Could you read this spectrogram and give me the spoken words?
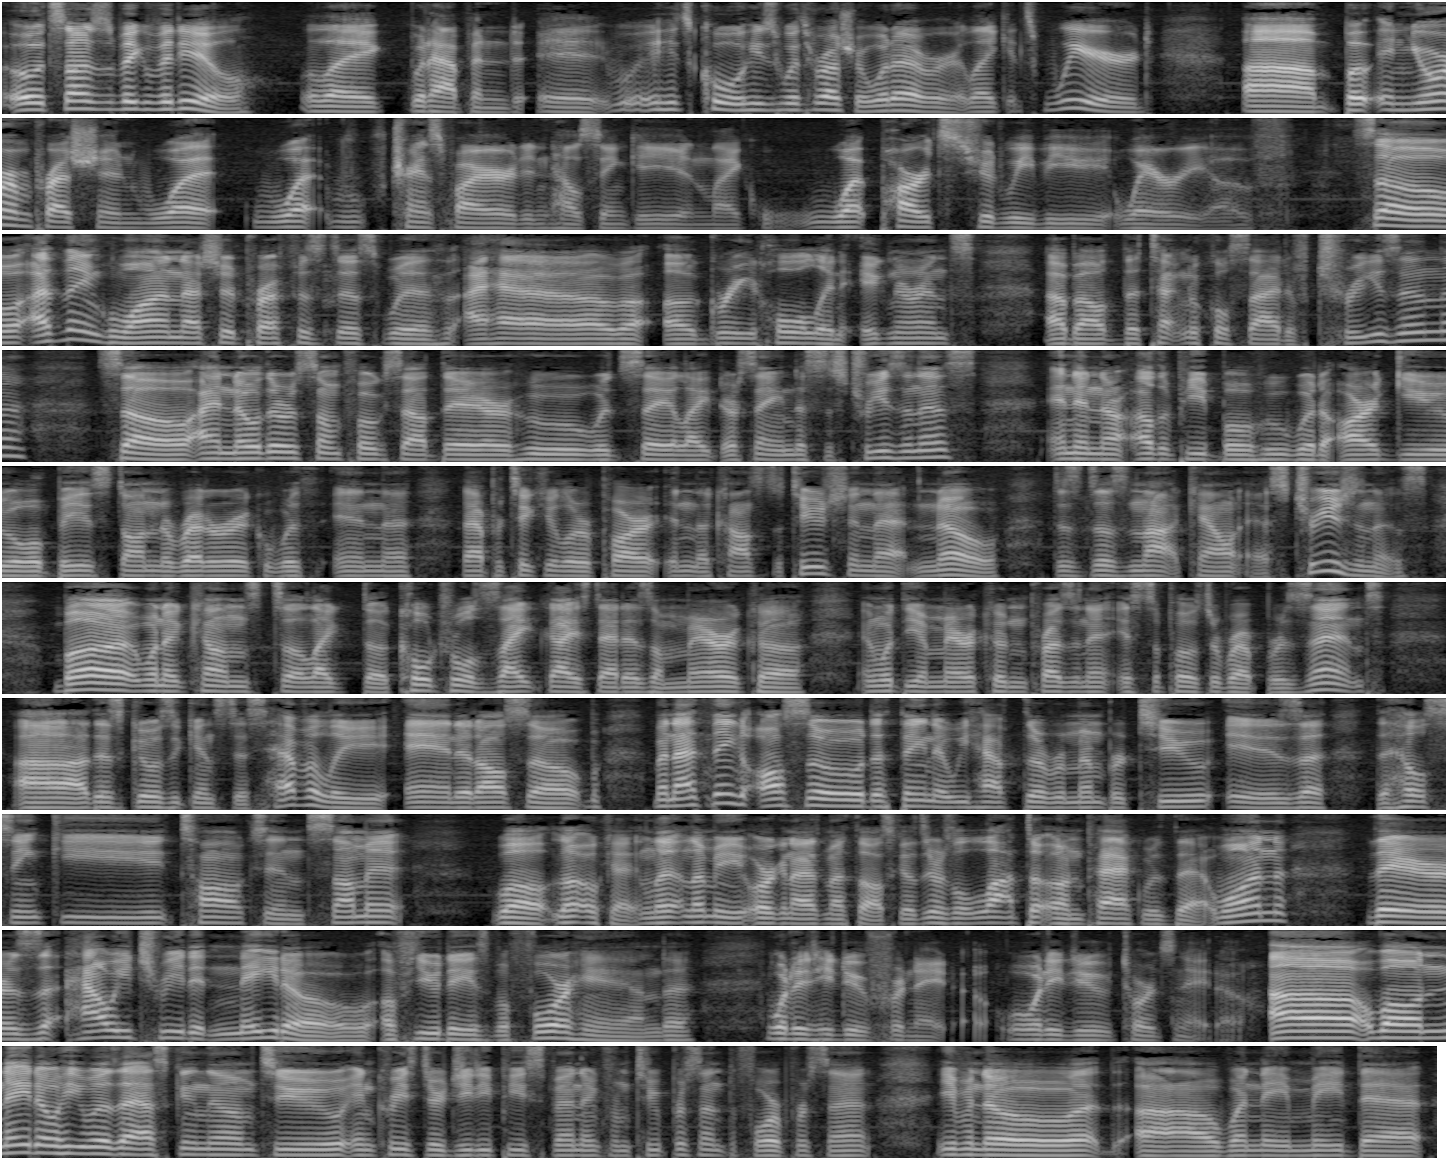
"Oh, it's not as big of a deal." Like what happened? It, it's cool. He's with Russia. Whatever. Like it's weird. Um, but in your impression, what what transpired in Helsinki and like what parts should we be wary of? So I think one I should preface this with I have a great hole in ignorance about the technical side of treason. So I know there are some folks out there who would say like they're saying this is treasonous, and then there are other people who would argue based on the rhetoric within that particular part in the Constitution that no, this does not count as treasonous. But when it comes to like the cultural zeitgeist that is America and what the American president is supposed to represent, uh, this goes against us heavily, and it also. But I think also the thing that we have to remember too is uh, the Helsinki talks and summit. Well, okay, let, let me organize my thoughts because there's a lot to unpack with that. One, there's how he treated NATO a few days beforehand. What did he do for NATO? What did he do towards NATO? Uh, well, NATO, he was asking them to increase their GDP spending from 2% to 4%, even though uh, when they made that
